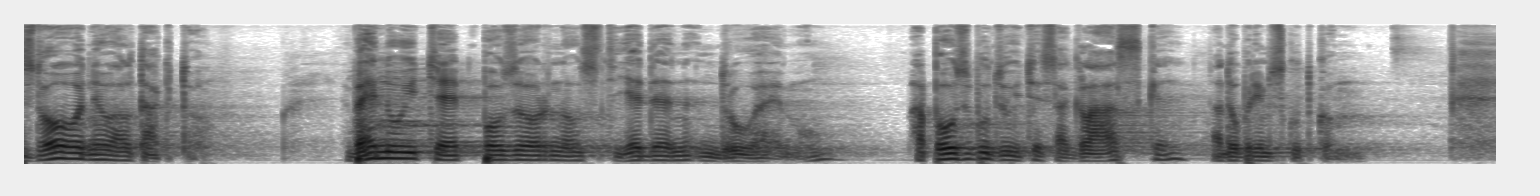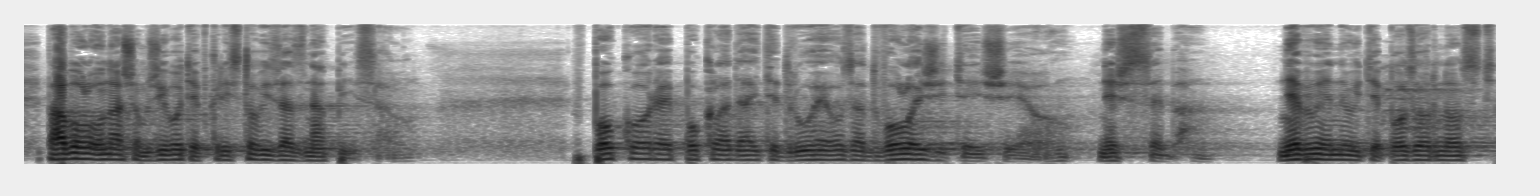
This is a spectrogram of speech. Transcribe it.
zdôvodňoval takto. Venujte pozornosť jeden druhému a povzbudzujte sa k láske a dobrým skutkom. Pavol o našom živote v Kristovi zase napísal. V pokore pokladajte druhého za dôležitejšieho než seba. Nevenujte pozornosť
